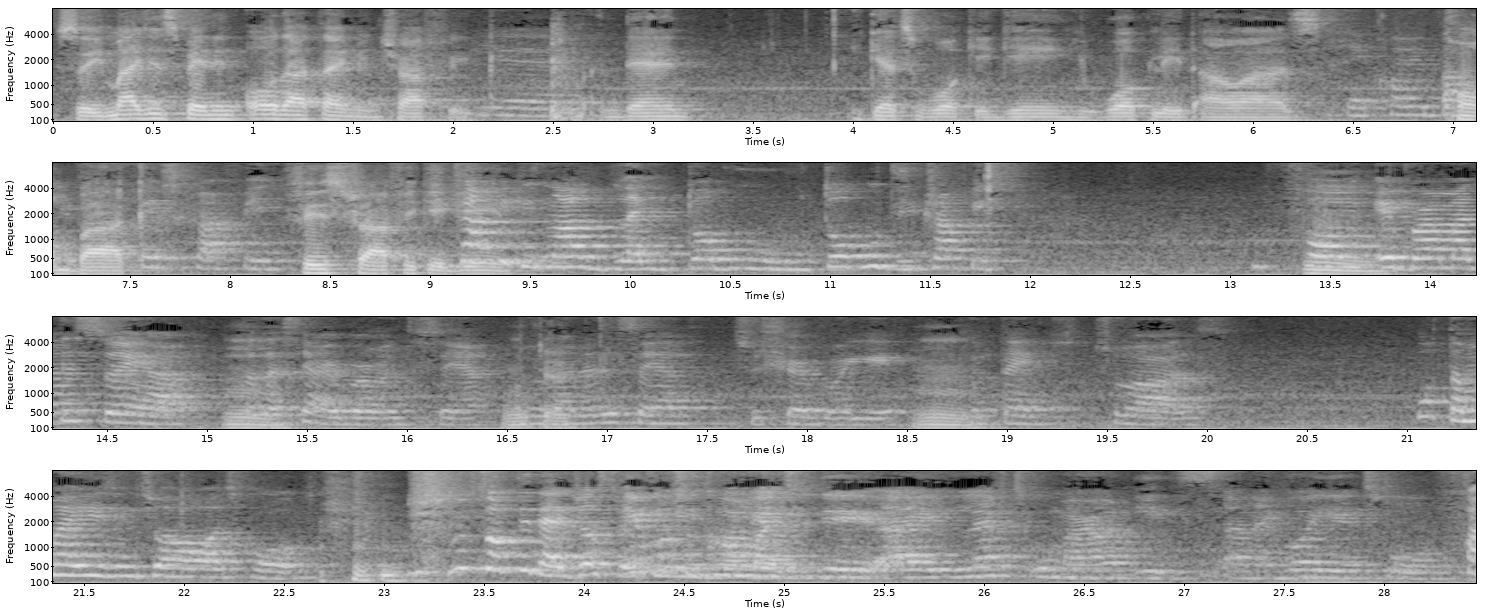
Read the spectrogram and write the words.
So imagine spending all that time in traffic Yeah. and then you get to work again, you work late hours, back. Come back. Face traffic. face traffic The again. traffic is now like double, double the traffic. From Abraham Adesanya, because I say Abraham Adesanya, Hmm. Okay. Abraham Adesanya to Chevron, yeah. Mm. Sometimes two hours. What am I using two hours for? Something that just Able to in come here today, I left home around 8 and I got here 12. For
